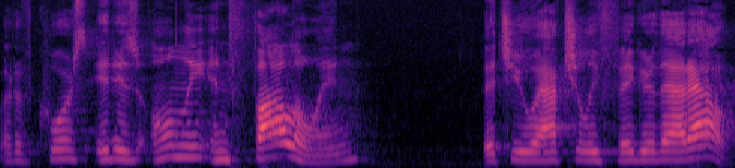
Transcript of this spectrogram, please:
But of course, it is only in following that you actually figure that out.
